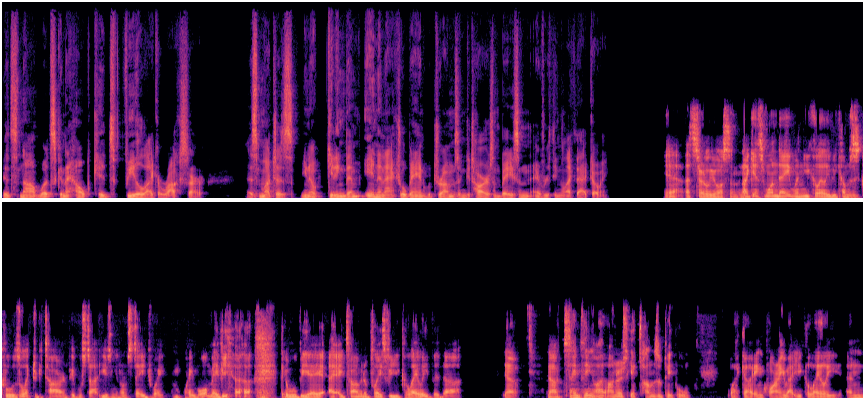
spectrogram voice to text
It's not what's going to help kids feel like a rock star as much as, you know, getting them in an actual band with drums and guitars and bass and everything like that going. Yeah, that's totally awesome. And I guess one day when ukulele becomes as cool as electric guitar and people start using it on stage way way more, maybe there will be a, a time and a place for ukulele. But uh, yeah, now same thing. I, I notice get tons of people like uh, inquiring about ukulele, and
